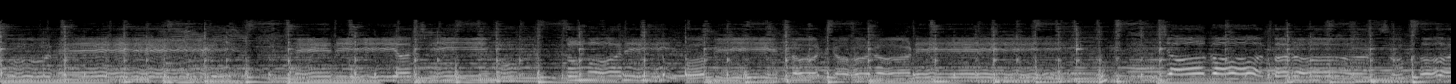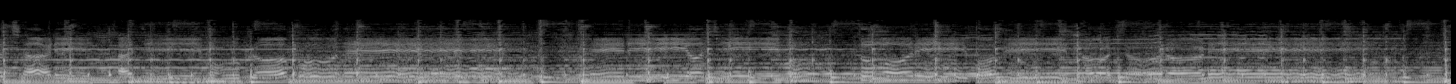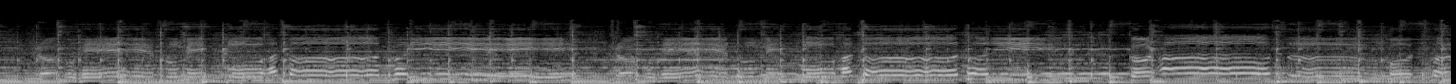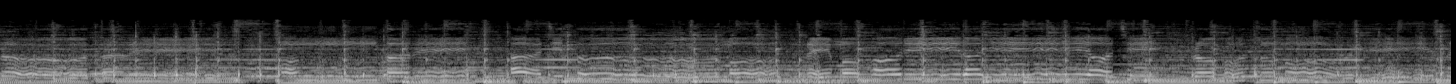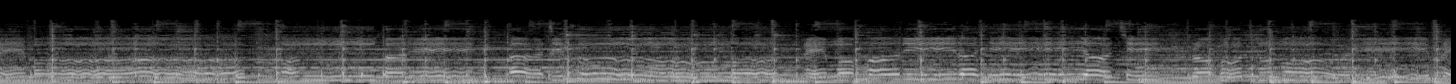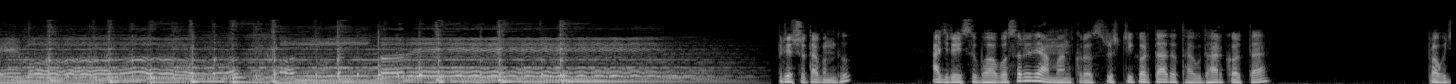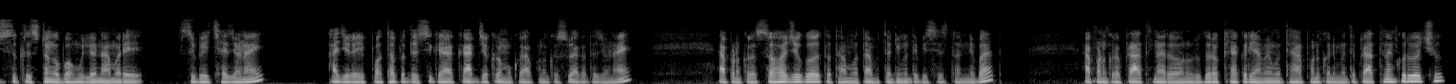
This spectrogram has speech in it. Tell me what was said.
প্রেম ভরে প্রিয় শ্ରୋତା ବନ୍ଧୁ ଆଜିର ଏହି ଶୁଭ ଅବସରରେ ଆମମାନଙ୍କର ସୃଷ୍ଟିକର୍ତ୍ତା ତଥା ଉଦ୍ଧାରକର୍ତ୍ତା ପ୍ରଭୁ ଯୀଶୁଖ୍ରୀଷ୍ଟଙ୍କ ବହୁମୂଲ୍ୟ ନାମରେ ଶୁଭେଚ୍ଛା ଜଣାଏ ଆଜିର ଏହି ପଥ ପ୍ରଦର୍ଶିକା କାର୍ଯ୍ୟକ୍ରମକୁ ଆପଣଙ୍କୁ ସ୍ୱାଗତ ଜଣାଏ ଆପଣଙ୍କର ସହଯୋଗ ତଥା ମତାମତ ନିମନ୍ତେ ବିଶେଷ ଧନ୍ୟବାଦ ଆପଣଙ୍କର ପ୍ରାର୍ଥନାର ଅନୁରୋଧ ରକ୍ଷା କରି ଆମେ ମଧ୍ୟ ଆପଣଙ୍କ ନିମନ୍ତେ ପ୍ରାର୍ଥନା କରୁଅଛୁ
